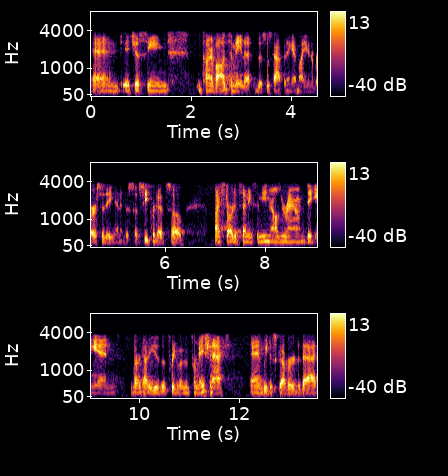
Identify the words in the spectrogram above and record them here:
And it just seemed kind of odd to me that this was happening at my university and it was so secretive. So I started sending some emails around, digging in, learned how to use the Freedom of Information Act, and we discovered that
